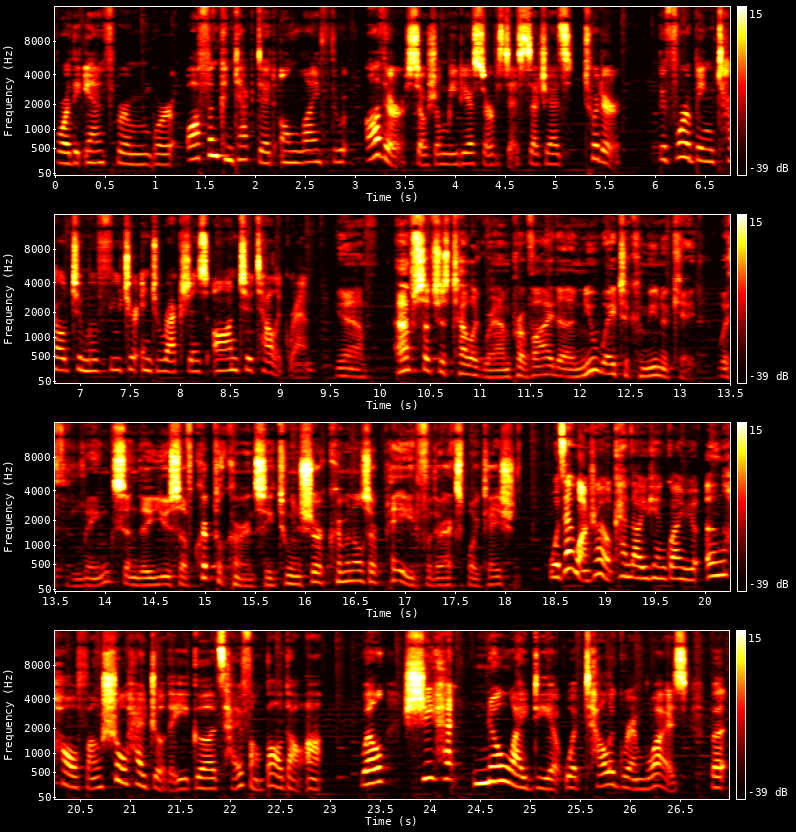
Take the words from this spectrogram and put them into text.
for the nth room were often contacted online through other social media services such as Twitter before being told to move future interactions onto Telegram. Yeah. Apps such as Telegram provide a new way to communicate with links and the use of cryptocurrency to ensure criminals are paid for their exploitation. 我在网上有看到一篇关于 N 号房受害者的一个采访报道啊。 well, she had no idea what Telegram was, but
